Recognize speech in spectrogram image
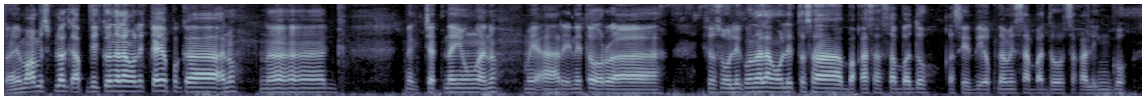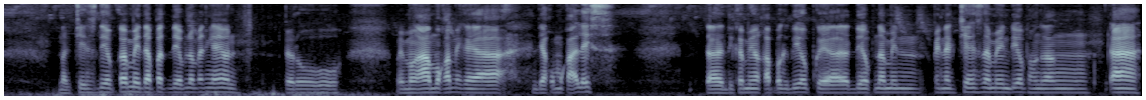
Tayo mga kamis vlog, update ko na lang ulit kayo pagka ano, nag nag-chat na yung ano, may-ari nito or uh, isusuli ko na lang ulit to sa baka sa Sabado kasi di off namin Sabado sa Kalinggo. Nag-change di off kami, dapat di off naman ngayon. Pero may mga amo kami kaya hindi ako makaalis. Uh, di kami makapag di off kaya di off namin pinag-change namin di off hanggang ah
